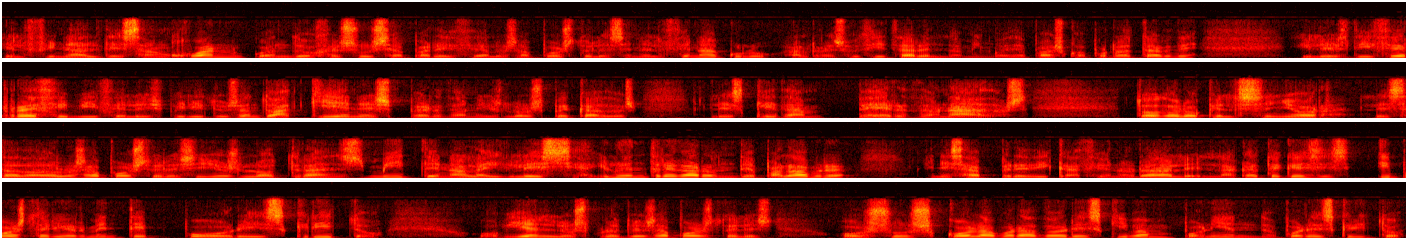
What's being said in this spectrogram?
el final de San Juan, cuando Jesús se aparece a los apóstoles en el cenáculo al resucitar el domingo de Pascua por la tarde y les dice, recibid el Espíritu Santo, a quienes perdonéis los pecados, les quedan perdonados. Todo lo que el Señor les ha dado a los apóstoles, ellos lo transmiten a la iglesia y lo entregaron de palabra en esa predicación oral, en la catequesis y posteriormente por escrito, o bien los propios apóstoles o sus colaboradores que iban poniendo por escrito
